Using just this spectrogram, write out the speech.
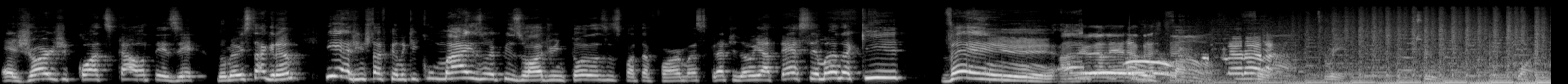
é Jorge Cotes, KOTZ, no meu Instagram. E a gente está ficando aqui com mais um episódio em todas as plataformas. Gratidão e até semana que vem! Valeu, galera. Abração. Galera! Three, two, one.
